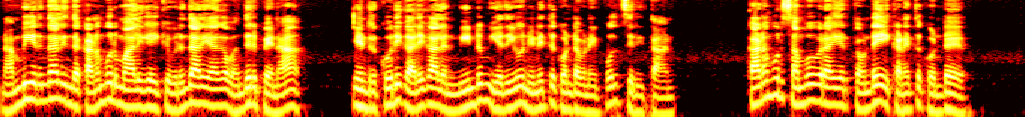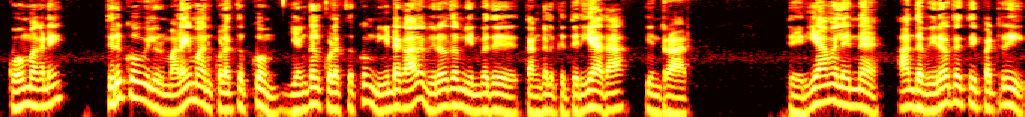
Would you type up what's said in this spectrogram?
நம்பியிருந்தால் இந்த கடம்பூர் மாளிகைக்கு விருந்தாளியாக வந்திருப்பேனா? என்று கூறி கரிகாலன் மீண்டும் எதையோ நினைத்து கொண்டவனைப் போல் சிரித்தான். கடம்பூர் சம்புவராயர் தொண்டையை கணைத்துக் கொண்டு கோமகனே திருக்கோவிலூர் மலைமான் குலத்துக்கும் எங்கள் குலத்துக்கும் நீண்டகால விரோதம் என்பது தங்களுக்கு தெரியாதா? என்றார். தெரியாமல் என்ன? அந்த விரோதத்தை பற்றி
